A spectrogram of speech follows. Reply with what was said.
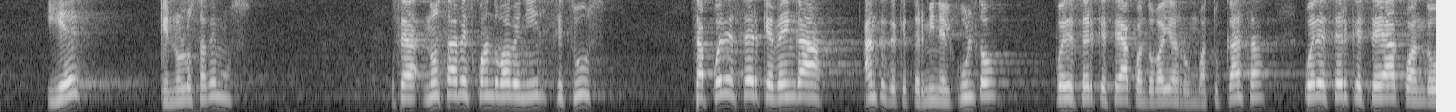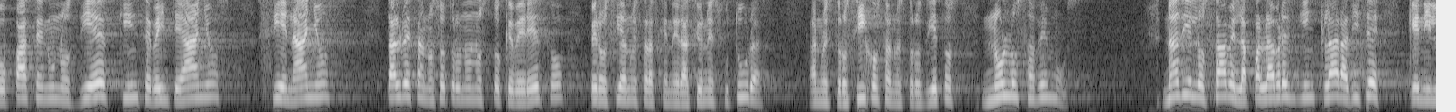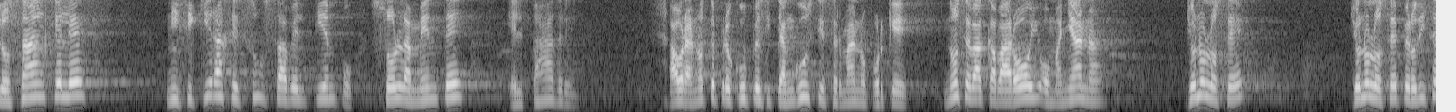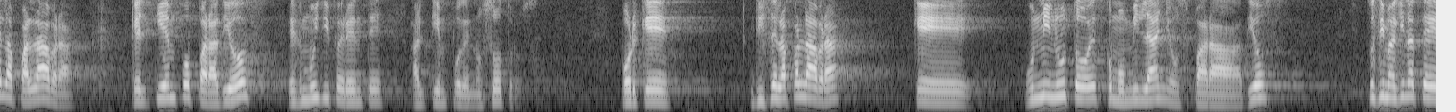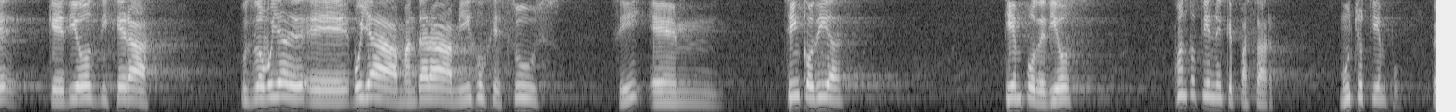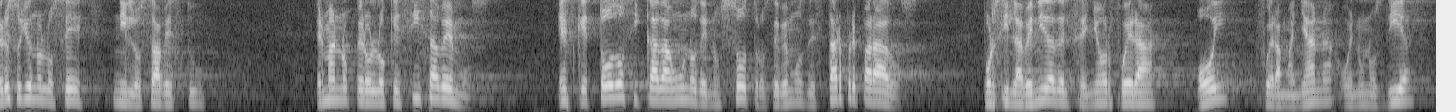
Y es que no lo sabemos. O sea, no sabes cuándo va a venir Jesús. O sea, puede ser que venga antes de que termine el culto, puede ser que sea cuando vayas rumbo a tu casa, puede ser que sea cuando pasen unos 10, 15, 20 años, 100 años. Tal vez a nosotros no nos toque ver eso, pero sí a nuestras generaciones futuras, a nuestros hijos, a nuestros nietos, no lo sabemos. Nadie lo sabe, la palabra es bien clara, dice que ni los ángeles, ni siquiera Jesús sabe el tiempo, solamente el Padre. Ahora, no te preocupes y te angusties, hermano, porque no se va a acabar hoy o mañana. Yo no lo sé, yo no lo sé, pero dice la palabra que el tiempo para Dios es muy diferente al tiempo de nosotros. Porque dice la palabra que un minuto es como mil años para Dios. Entonces imagínate que Dios dijera, pues lo voy a, eh, voy a mandar a mi hijo Jesús, ¿sí? En cinco días tiempo de Dios. ¿Cuánto tiene que pasar? Mucho tiempo, pero eso yo no lo sé, ni lo sabes tú. Hermano, pero lo que sí sabemos es que todos y cada uno de nosotros debemos de estar preparados por si la venida del Señor fuera hoy, fuera mañana o en unos días.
